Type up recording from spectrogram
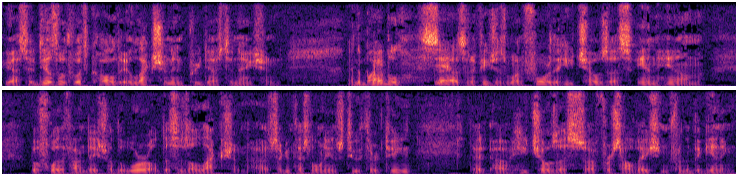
Yes, it deals with what's called election and predestination. And the Bible says in Ephesians 1 4 that He chose us in Him before the foundation of the world. This is election. Uh, 2 Thessalonians 2.13, that uh, He chose us uh, for salvation from the beginning.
